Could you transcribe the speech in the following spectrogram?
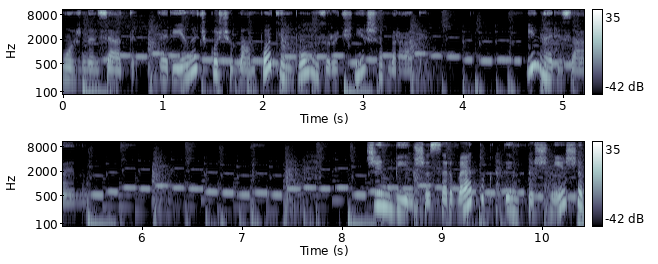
Можна взяти тарілочку, щоб вам потім було зручніше брати. І нарізаємо. Чим більше серветок, тим пишніше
